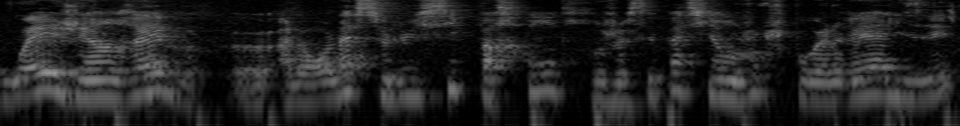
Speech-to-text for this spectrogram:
ouais, j'ai un rêve. alors là, celui-ci, par contre, je ne sais pas si un jour je pourrais le réaliser.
